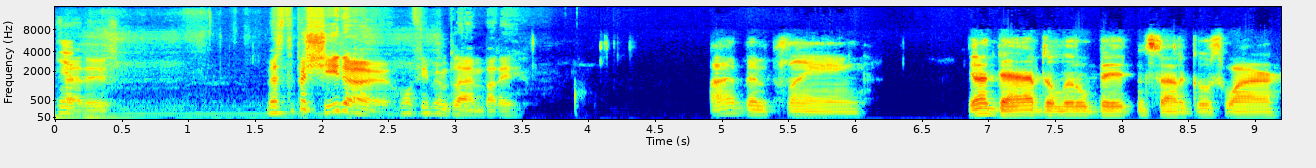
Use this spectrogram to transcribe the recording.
Yeah, Yep. dude. Mr. Bushido, what have you been playing, buddy? I've been playing. Yeah, I dabbed a little bit inside of Ghostwire.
